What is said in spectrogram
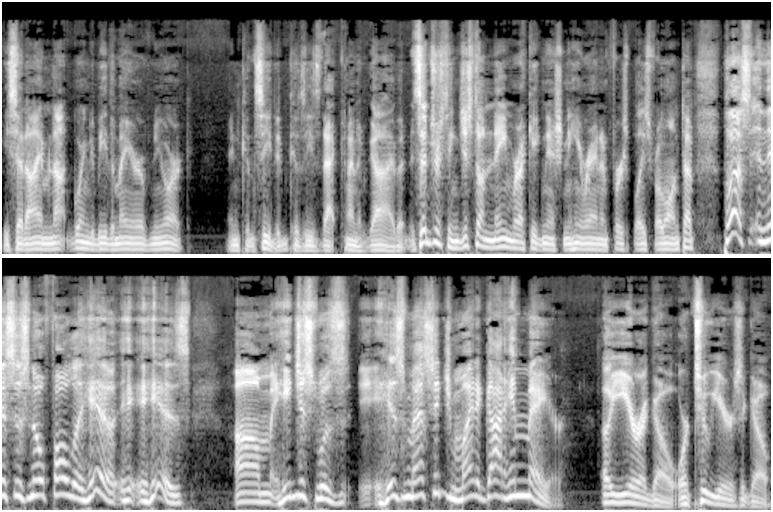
he said, I am not going to be the mayor of New York, and conceded because he's that kind of guy. But it's interesting, just on name recognition, he ran in first place for a long time. Plus, and this is no fault of his, his um, he just was, his message might have got him mayor a year ago or two years ago.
